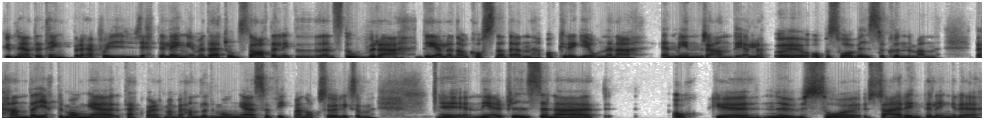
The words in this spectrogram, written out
Gud, nu har jag inte tänkt på det här på jättelänge, men där tog staten lite den stora delen av kostnaden och regionerna en mindre andel. Eh, och på så vis så kunde man behandla jättemånga. Tack vare att man behandlade många så fick man också liksom, eh, ner priserna. Och eh, nu så, så är det inte längre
